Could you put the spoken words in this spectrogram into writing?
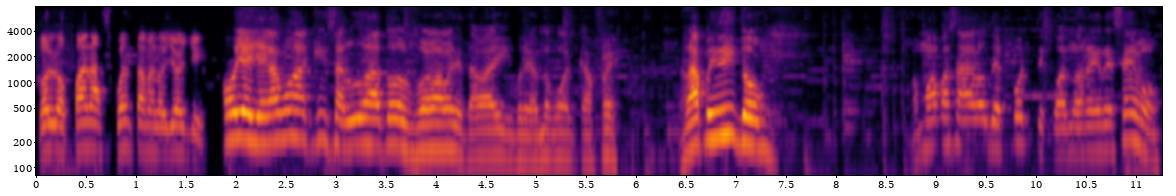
con los panas. Cuéntamelo, Georgie. Oye, llegamos aquí. Saludos a todos. Nuevamente estaba ahí bregando con el café. Rapidito. Vamos a pasar a los deportes. Cuando regresemos,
